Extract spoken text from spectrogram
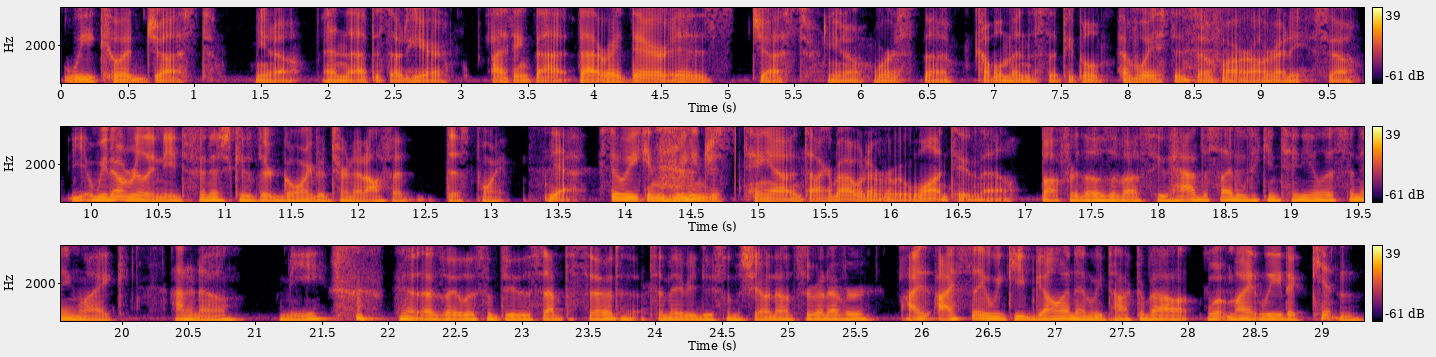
we could just you know end the episode here. I think that that right there is just you know worth the couple minutes that people have wasted so far already. So Yeah, we don't really need to finish because they're going to turn it off at this point. Yeah, so we can we can just hang out and talk about whatever we want to now. But for those of us who have decided to continue listening, like, I don't know, me, as I listen through this episode to maybe do some show notes or whatever, I, I say we keep going and we talk about what might lead a kitten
